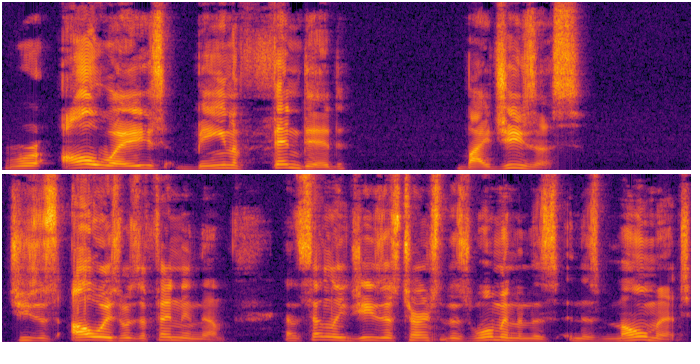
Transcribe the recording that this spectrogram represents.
were always being offended by Jesus. Jesus always was offending them. And suddenly Jesus turns to this woman in this in this moment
